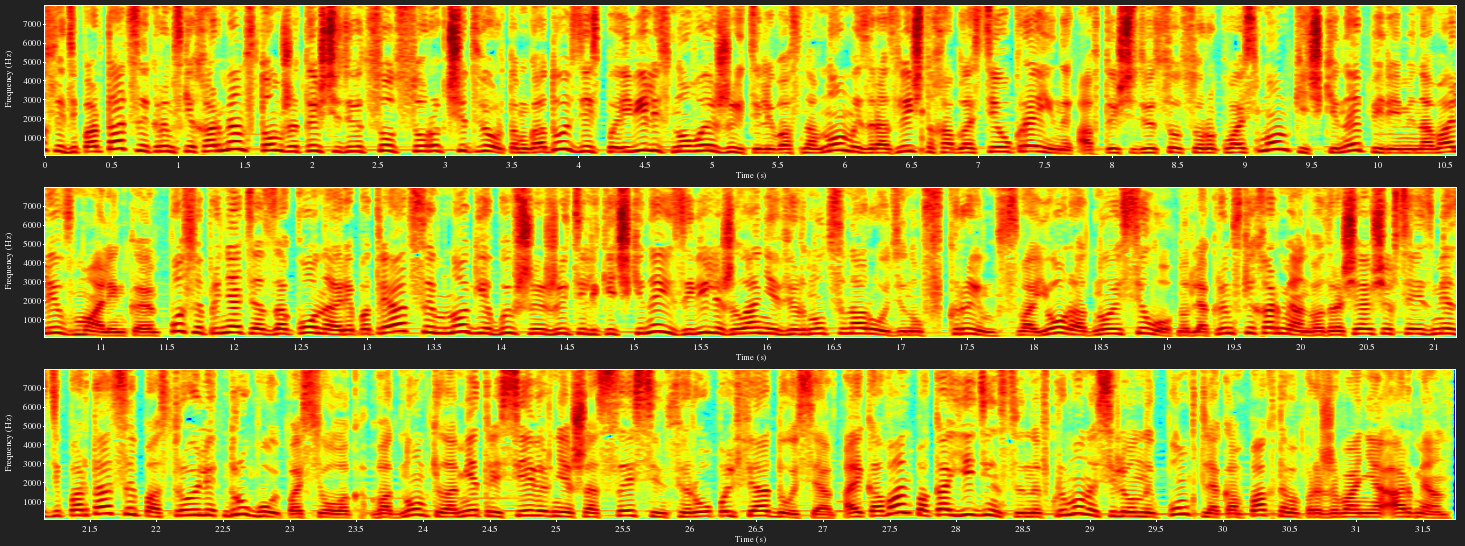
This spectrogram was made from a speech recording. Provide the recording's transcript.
После депортации крымских армян в том же 1944 году здесь появились новые жители, в основном из различных областей Украины, а в 1948 Кичкине переименовали в Маленькое. После принятия закона о репатриации многие бывшие жители Кичкине изъявили желание вернуться на родину, в Крым, в свое родное село. Но для крымских армян, возвращающихся из мест депортации, построили другой поселок в одном километре севернее шоссе Симферополь-Феодосия. Айкован пока единственный в Крыму населенный пункт для компактного проживания армян.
